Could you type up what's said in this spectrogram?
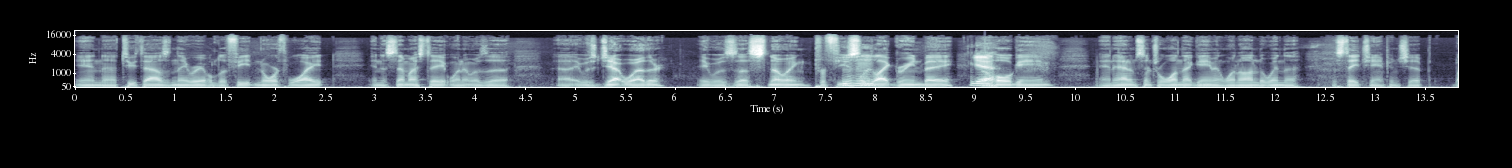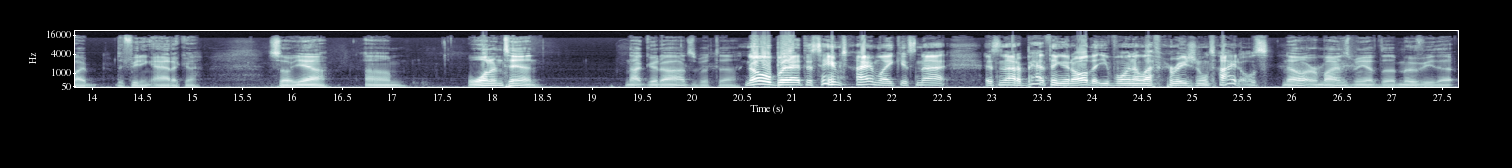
in uh, 2000, they were able to defeat North White in the semi-state when it was a uh, it was jet weather. It was uh, snowing profusely Mhm. like Green Bay Yeah. the whole game, and Adam Central won that game and went on to win the, the state championship by defeating Attica. So yeah, um, one in ten, not good odds, but uh, No, but at the same time, like it's not it's not a bad thing at all that you've won 11 regional titles. No, it reminds me of the movie that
